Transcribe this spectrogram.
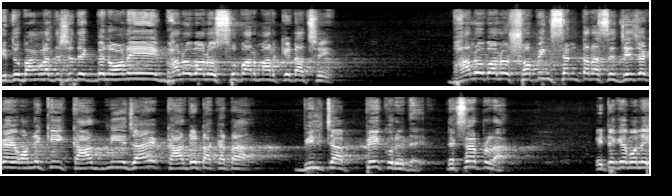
কিন্তু বাংলাদেশে দেখবেন অনেক ভালো ভালো সুপার মার্কেট আছে। ভালো ভালো শপিং সেন্টার আছে, যে জায়গায় অনেকেই কার্ড নিয়ে যায়, কার্ডে টাকাটা, বিলটা পে করে দেয়। দেখছেন আপনারা? এটাকে বলে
